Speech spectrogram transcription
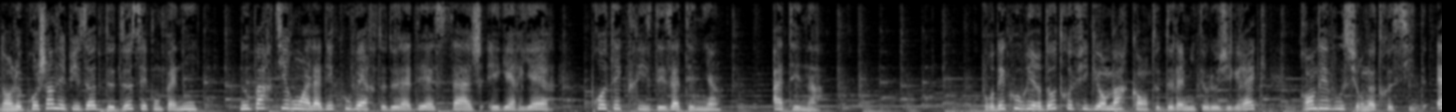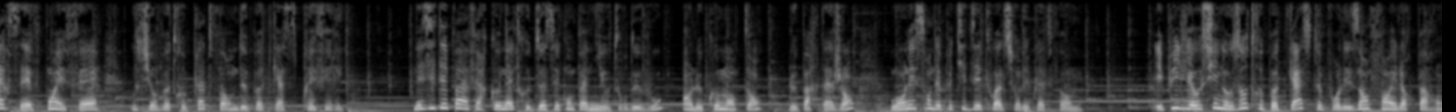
Dans le prochain épisode de Zeus et compagnie, nous partirons à la découverte de la déesse sage et guerrière, protectrice des Athéniens, Athéna. Pour découvrir d'autres figures marquantes de la mythologie grecque, rendez-vous sur notre site rcf.fr ou sur votre plateforme de podcast préférée. N'hésitez pas à faire connaître Zeus et compagnie autour de vous en le commentant, le partageant ou en laissant des petites étoiles sur les plateformes. Et puis il y a aussi nos autres podcasts pour les enfants et leurs parents.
